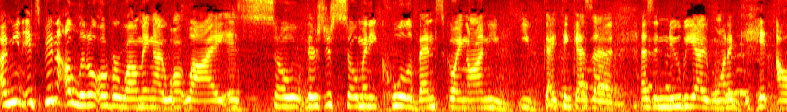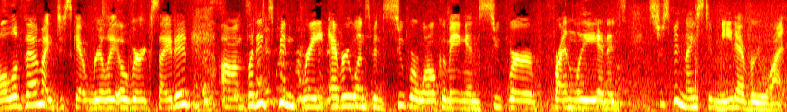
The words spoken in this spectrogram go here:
I mean it's been a little overwhelming. I won't lie. Is so there's just so many cool events going on. You, you I think as a as a newbie, I want to hit all of them. I just get really overexcited. Um, but it's been great. Everyone's been super welcoming and super friendly, and it's it's just been nice to meet everyone.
